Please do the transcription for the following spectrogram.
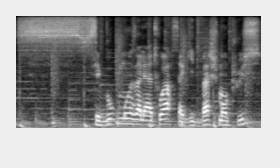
c'est beaucoup moins aléatoire, ça guide vachement plus.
